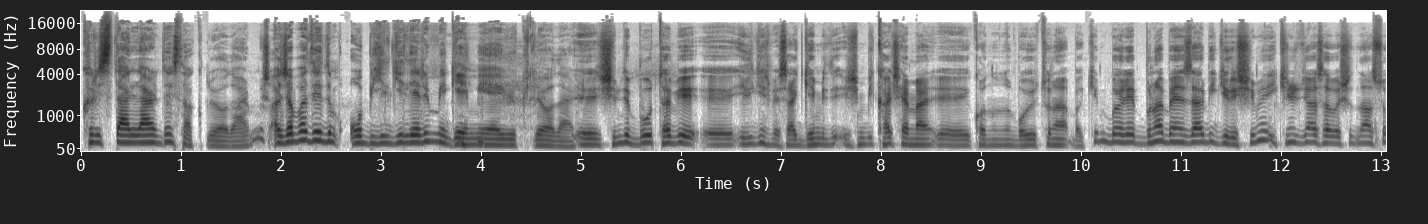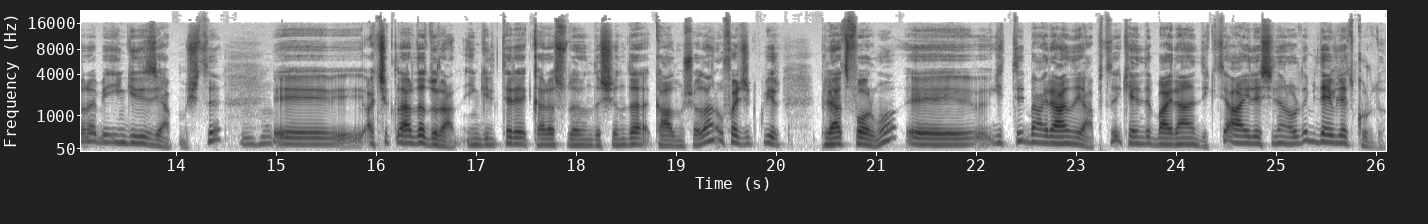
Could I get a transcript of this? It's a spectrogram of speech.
kristallerde saklıyorlarmış. Acaba dedim o bilgileri mi gemiye yüklüyorlar? E, şimdi bu tabii e, ilginç mesela gemide şimdi birkaç hemen e, konunun boyutuna bakayım. Böyle buna benzer bir girişimi 2. Dünya Savaşı'ndan sonra bir İngiliz yapmıştı. E, açıklarda duran İngiltere karasularının dışında kalmış olan ufacık bir platformu e, gitti bayrağını yaptı. Kendi bayrağını dikti. Ailesiyle orada bir devlet kurdu.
